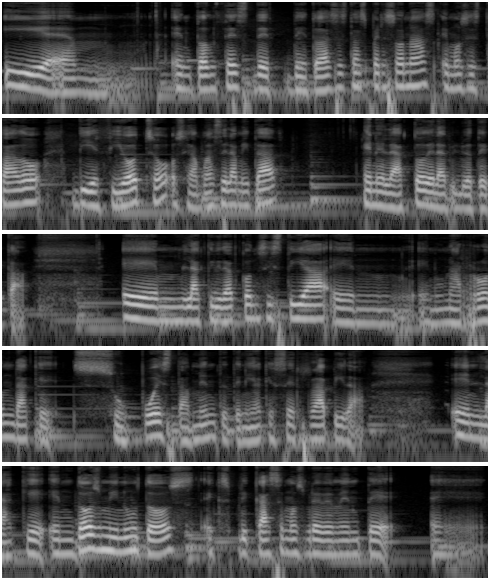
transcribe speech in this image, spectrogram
Y em, entonces de, de todas estas personas hemos estado 18, o sea, más de la mitad, en el acto de la biblioteca. Em, la actividad consistía en, una ronda que supuestamente tenía que ser rápida, en la que en dos minutos explicásemos brevemente eh,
